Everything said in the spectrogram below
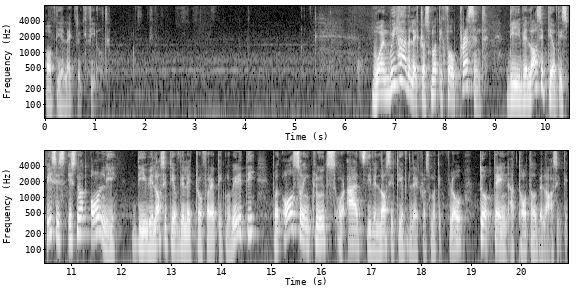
of the electric field. When we have electroosmotic flow present, the velocity of the species is not only the velocity of the electrophoretic mobility, but also includes or adds the velocity of the electroosmotic flow to obtain a total velocity.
